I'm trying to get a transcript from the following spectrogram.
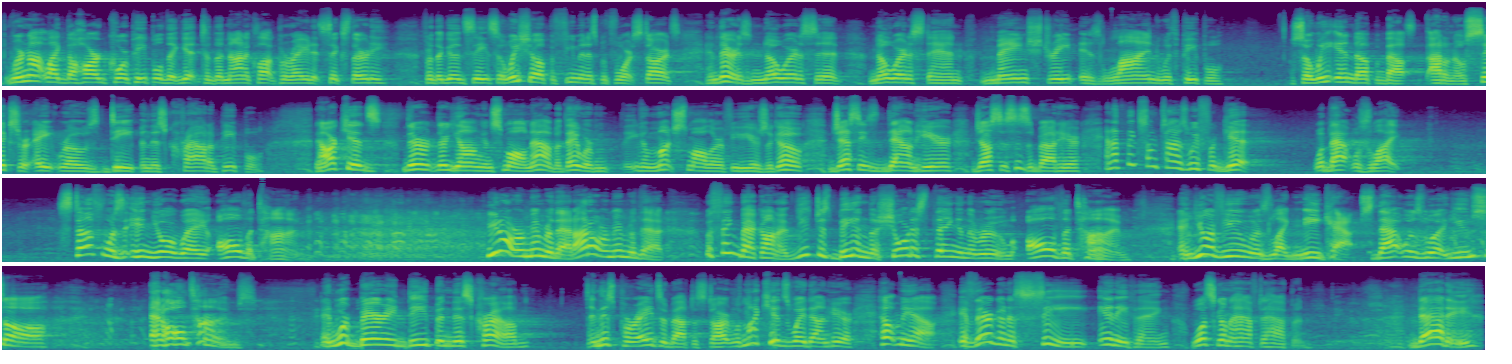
We're not like the hardcore people that get to the 9 o'clock parade at 630 for the good seat. So we show up a few minutes before it starts, and there is nowhere to sit, nowhere to stand. Main Street is lined with people. So we end up about, I don't know, six or eight rows deep in this crowd of people. Now, our kids, they're, they're young and small now, but they were even much smaller a few years ago. Jesse's down here, Justice is about here. And I think sometimes we forget what that was like. Stuff was in your way all the time. You don't remember that. I don't remember that. But think back on it. You just being the shortest thing in the room all the time. And your view was like kneecaps. That was what you saw at all times. And we're buried deep in this crowd. And this parade's about to start. With my kids way down here, help me out. If they're going to see anything, what's going to have to happen? Daddy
